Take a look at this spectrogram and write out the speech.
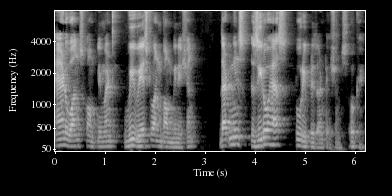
and 1's complement, we waste one combination. That means 0 has two representations. Okay.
